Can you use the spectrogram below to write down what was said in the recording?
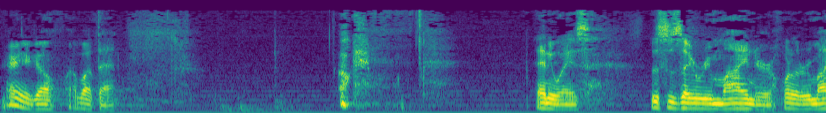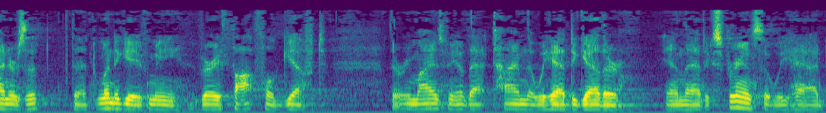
There you go. How about that? Okay. Anyways, this is a reminder, one of the reminders that, that Linda gave me, a very thoughtful gift that reminds me of that time that we had together and that experience that we had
